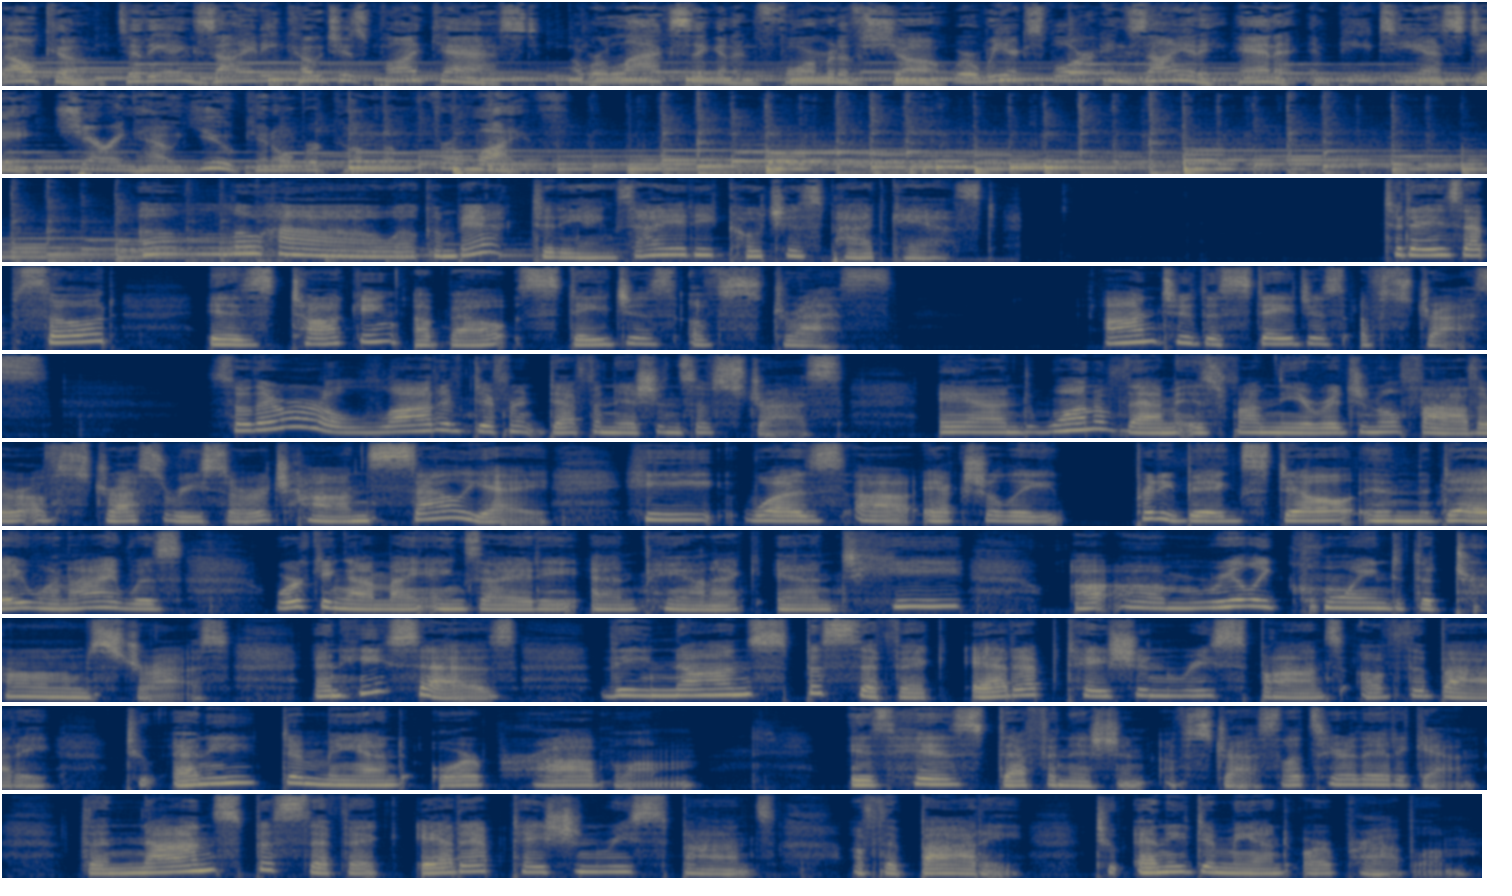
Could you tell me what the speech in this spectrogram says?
Welcome to the Anxiety Coaches Podcast, a relaxing and informative show where we explore anxiety, panic, and PTSD, sharing how you can overcome them for life. Aloha! Welcome back to the Anxiety Coaches Podcast. Today's episode is talking about stages of stress. On to the stages of stress. So, there are a lot of different definitions of stress, and one of them is from the original father of stress research, Hans Selye. He was uh, actually pretty big still in the day when I was working on my anxiety and panic, and he uh, um, really coined the term stress. And he says the non-specific adaptation response of the body to any demand or problem is his definition of stress. Let's hear that again. The non-specific adaptation response of the body to any demand or problem.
